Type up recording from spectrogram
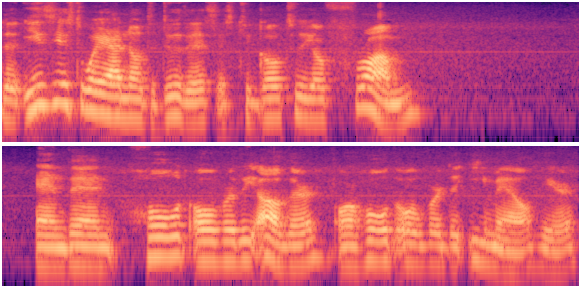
the easiest way I know to do this is to go to your from and then hold over the other or hold over the email here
